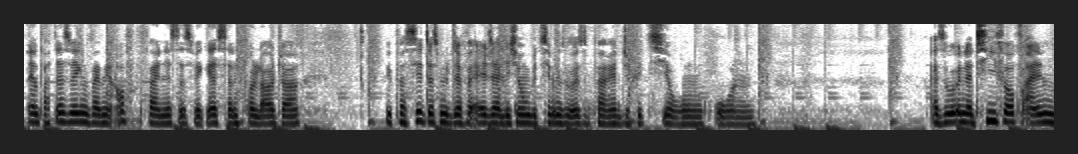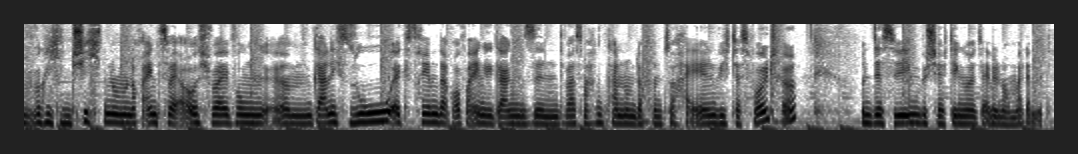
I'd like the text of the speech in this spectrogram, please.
Einfach deswegen, weil mir aufgefallen ist, dass wir gestern vor lauter, wie passiert das mit der Verelterlichung bzw. Parentifizierung und also in der Tiefe auf allen wirklichen Schichten und noch ein, zwei Ausschweifungen ähm, gar nicht so extrem darauf eingegangen sind, was machen kann, um davon zu heilen, wie ich das wollte. Und deswegen beschäftigen wir uns einfach nochmal damit.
